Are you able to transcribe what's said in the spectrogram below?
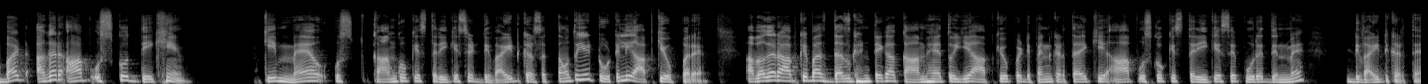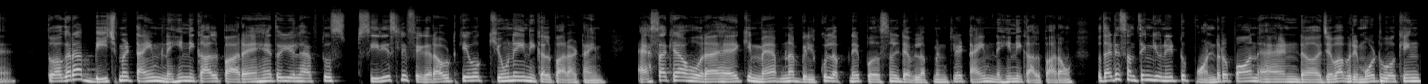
but अगर आप उसको देखें कि मैं उस काम को किस तरीके से डिवाइड कर सकता हूँ तो ये टोटली आपके ऊपर है। अब अगर आपके पास दस घंटे का काम है तो ये आपके ऊपर डिपेंड करता है कि आप उसको किस तरीके से पूरे दिन में डिवाइड करते हैं। तो अगर आप बीच में टाइम नहीं निकाल पा रहे हैं तो you have to seriously figure out कि वो क्यों नहीं निकल पा रहा टाइम ऐसा क्या हो रहा है कि मैं अपना बिल्कुल अपने पर्सनल डेवलपमेंट के लिए टाइम नहीं निकाल पा रहा हूँ? तो that is something you need to ponder upon and जब आप रिमोट वर्किंग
